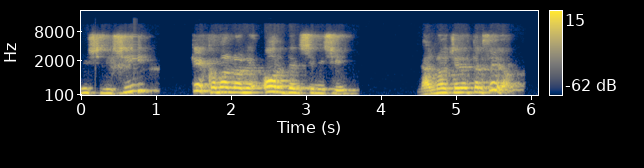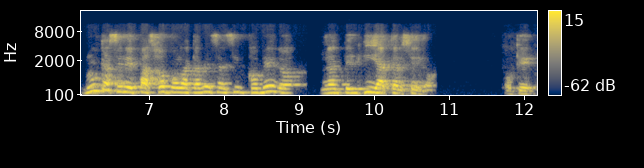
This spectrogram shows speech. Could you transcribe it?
shlishi, ¿qué es comerlo or del shlishi? La noche del tercero. Nunca se le pasó por la cabeza decir comerlo durante el día tercero. Porque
